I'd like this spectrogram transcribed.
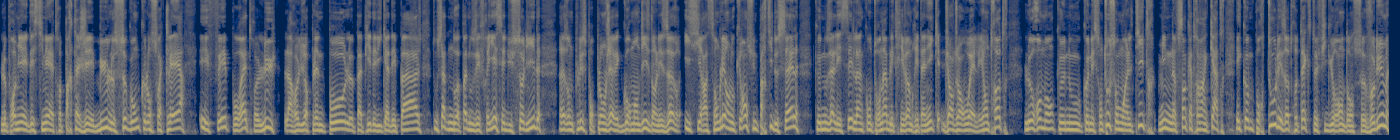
le premier est destiné à être partagé et bu, le second, que l'on soit clair, est fait pour être lu. La reliure pleine peau, le papier délicat des pages, tout ça ne doit pas nous effrayer, c'est du solide. Raison de plus pour plonger avec gourmandise dans les œuvres ici rassemblées, en l'occurrence une partie de celles que nous a laissé l'incontournable écrivain britannique George Orwell. Et entre autres, le roman que nous connaissons tous, au moins le titre, 1984. Et comme pour tous les autres textes figurant dans ce volume,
